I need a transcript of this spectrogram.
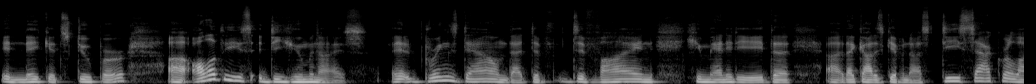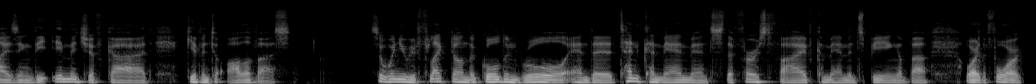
in naked stupor, uh, all of these dehumanize it brings down that div- divine humanity the, uh, that God has given us, desacralizing the image of God given to all of us. So when you reflect on the golden rule and the 10 commandments, the first 5 commandments being about or the 4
